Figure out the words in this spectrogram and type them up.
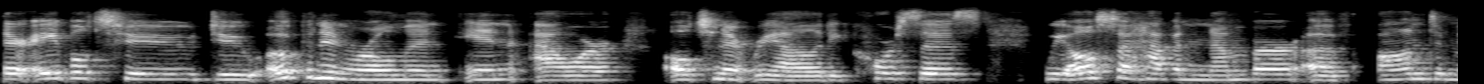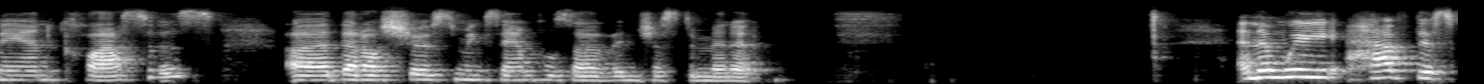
They're able to do open enrollment in our alternate reality courses. We also have a number of on-demand classes uh, that I'll show some examples of in just a minute. And then we have this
